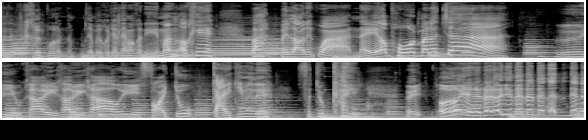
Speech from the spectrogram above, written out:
ำเคลื่ดโพดเนี่ยเป็นคนใจแรงมากกว่านี้มั้งโอเคปะไปลองดีกว่าไหนเอาโพดมาแล้วจ้าเฮ้ยอยู่ข้าวอีกข้าวอีกข้าวอีซอยจุไก่กินมั้งเลยสจุไก่เฮ้ยเอ้ยเดี๋ยวเดี๋ยวเดี๋ยวเดี๋ยวเดี๋ยวเ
